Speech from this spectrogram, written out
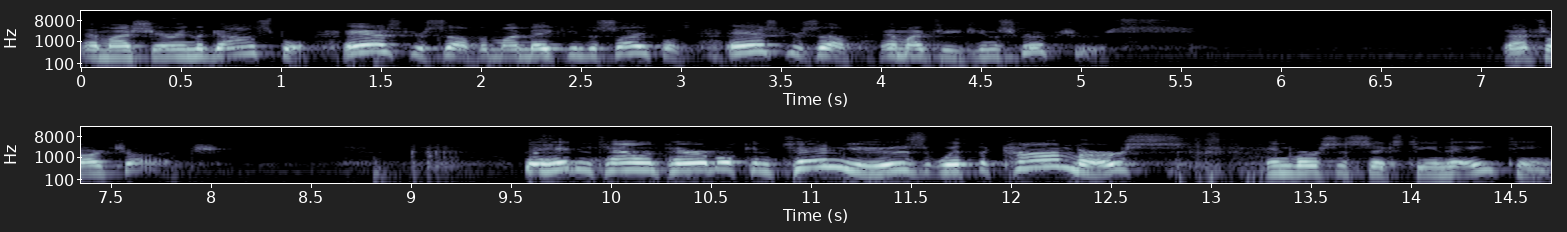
am I sharing the gospel? Ask yourself, am I making disciples? Ask yourself, am I teaching the scriptures? That's our charge. The hidden talent parable continues with the commerce in verses 16 to 18.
